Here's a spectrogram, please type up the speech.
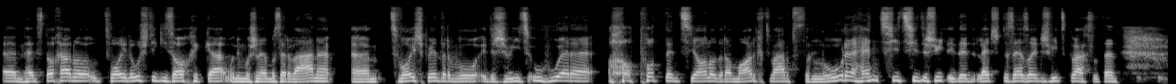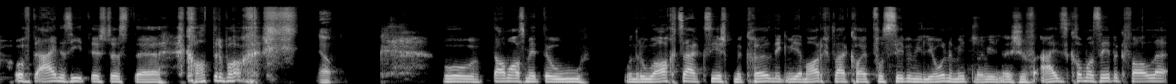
Ähm, hat es doch auch noch zwei lustige Sachen gegeben, die ich schnell muss erwähnen ähm, Zwei Spieler, die in der Schweiz auch an Potenzial oder an Marktwert verloren haben, seit sie in der, Schweiz, in der letzten Saison in der Schweiz gewechselt haben. Auf der einen Seite ist das der Katterbach. Ja. Wo damals mit der U und er U18 war, ist mit Köln irgendwie ein Marktwert von 7 Millionen. Mittlerweile ist er auf 1,7 gefallen.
